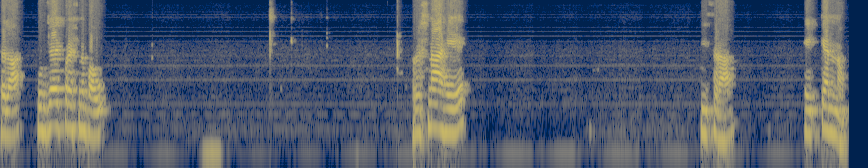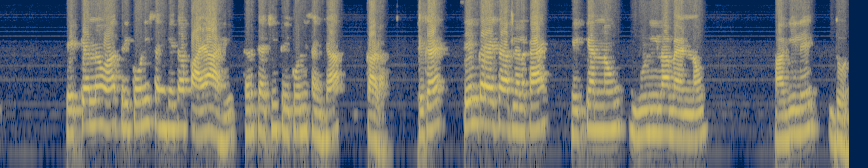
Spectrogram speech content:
चला पुढचा एक प्रश्न पाहू. प्रश्न आहे. तिसरा एक्क्याण्णव. एक्क्याण्णव हा त्रिकोणी संख्येचा पाया आहे तर त्याची त्रिकोणी संख्या काढा. ठीक आहे? सेम करायचं आपल्याला काय? एक्क्याण्णव गुणीला ब्याण्णव भागिले दोन.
